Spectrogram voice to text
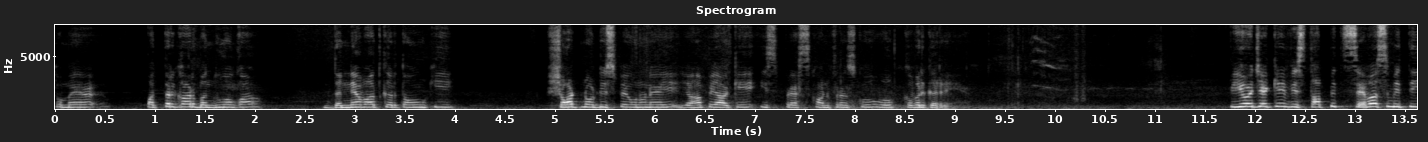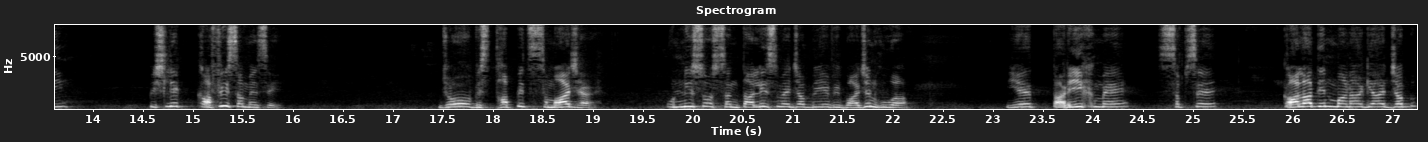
तो मैं पत्रकार बंधुओं का धन्यवाद करता हूँ कि शॉर्ट नोटिस पे उन्होंने यहाँ पे आके इस प्रेस कॉन्फ्रेंस को वो कवर कर रहे हैं। पीओजे के विस्थापित सेवा समिति पिछले काफ़ी समय से जो विस्थापित समाज है उन्नीस में जब ये विभाजन हुआ, ये तारीख में सबसे काला दिन माना गया जब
